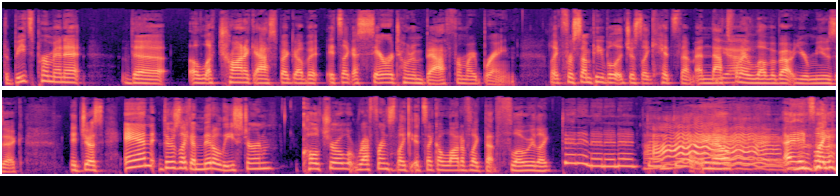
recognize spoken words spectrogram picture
the beats per minute, the electronic aspect of it. It's like a serotonin bath for my brain. Like for some people, it just like hits them, and that's what I love about your music. It just and there's like a Middle Eastern cultural reference. Like it's like a lot of like that flowy like you know. It's like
